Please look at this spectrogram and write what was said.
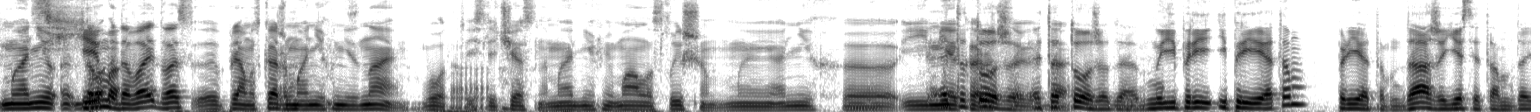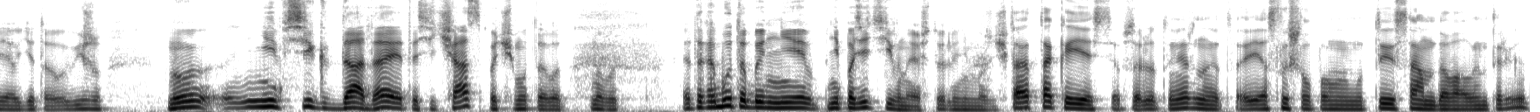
Мы они, Схема. давай, давай, давай э, прямо скажем, мы о них не знаем. Вот, А. если честно, мы о них мало слышим, мы о них э, и мне это кажется, тоже, это да. тоже, да. Ну и при, и при этом, при этом, даже если там, да, я где-то увижу, ну, не всегда, да, это сейчас почему-то вот, ну вот, это как будто бы не, не позитивное, что ли, немножечко. Так, так и есть, абсолютно верно. Это я слышал, по-моему, ты сам давал интервью,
